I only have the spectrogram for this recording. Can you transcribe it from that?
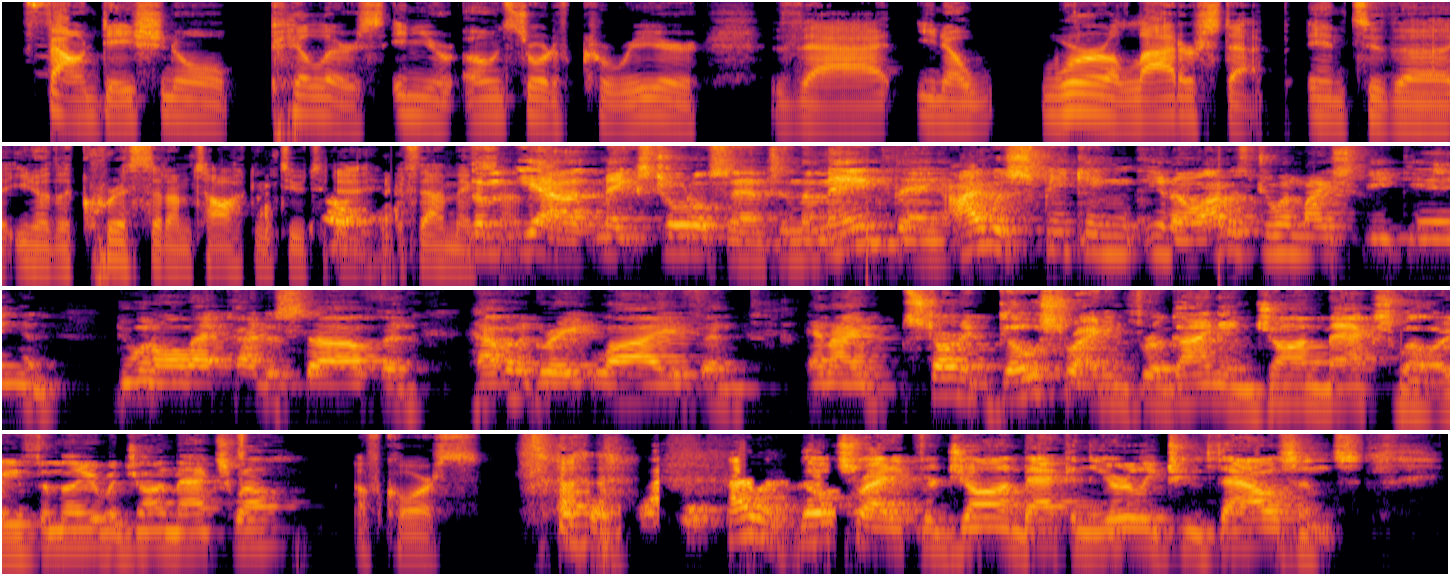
foundational pillars in your own sort of career that you know were a ladder step into the you know the Chris that I'm talking to today, oh, if that makes the, sense. Yeah, it makes total sense. And the main thing, I was speaking, you know, I was doing my speaking and doing all that kind of stuff and having a great life and and I started ghostwriting for a guy named John Maxwell. Are you familiar with John Maxwell? Of course. I was ghostwriting for John back in the early 2000s.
